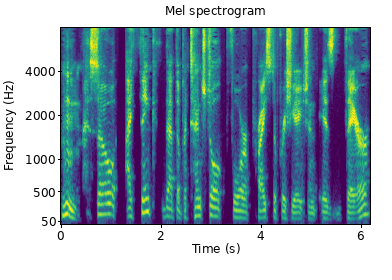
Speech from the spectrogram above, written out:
Hmm. So I think that the potential for price depreciation is there,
